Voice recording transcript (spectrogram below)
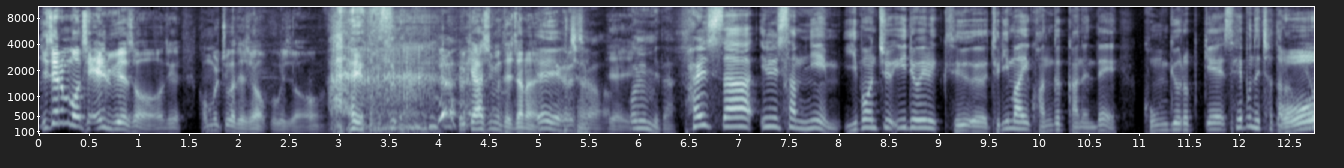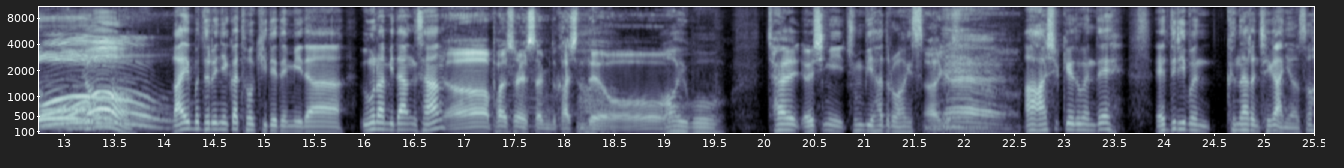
이제는 뭐 제일 위에서 이제 건물주가 되셔갖고 그죠. 무슨 그렇게 하시면 되잖아요. 예, 예, 그렇죠. 예, 예. 꿈입니다. 8413님 이번 주 일요일 그 드림아이 관극 가는데 공교롭게 세 분 회차더라고요. 오. 라이브 들으니까 더 기대됩니다. 응원합니다 항상. 야, 8413님도 가신대요. 아이고 잘 열심히 준비하도록 하겠습니다. 알겠습니다. 예. 아 아쉽게도 근데 애드립은 그날은 제가 아니어서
